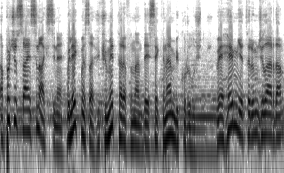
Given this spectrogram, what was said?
Aperture Science'ın aksine Black Mesa hükümet tarafından desteklenen bir kuruluştur ve hem yatırımcılardan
